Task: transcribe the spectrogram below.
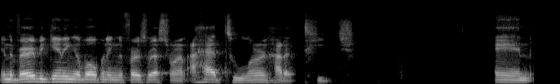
In the very beginning of opening the first restaurant, I had to learn how to teach. And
